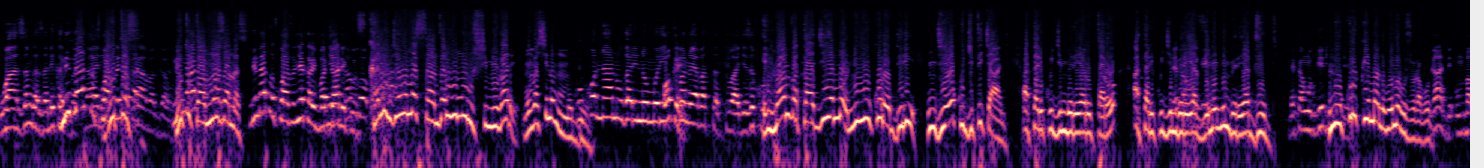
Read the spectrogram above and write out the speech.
Waza ngo azane Ni natwe karivajari Gute se? ni natwe twazanye karivajari gusa. Kandi njyewe nasanze ari we umurusha imibare mu mashyi no mu kuko maduka nta nubwo ari no muri bano ya batatu bageze ku impamvu atagiyemo ni nk'uko rodiri ngiyeho ku giti cyanjye. Atari kujya imbere ya rutaro atari kujya imbere ya vini n'imbere ya judi reka nkubwire ni ukuri kw'imana ubu ni ubujura bubi. Gade umva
